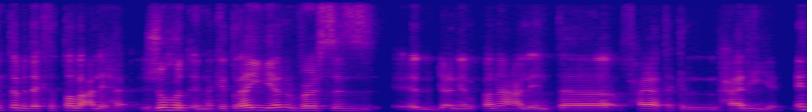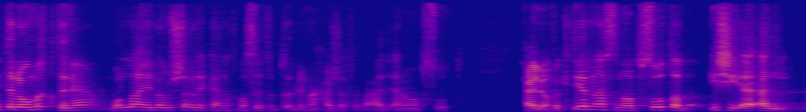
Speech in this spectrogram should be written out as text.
أنت بدك تطلع عليها. جهد إنك تغير versus يعني القناعة اللي أنت في حياتك الحالية. أنت لو مقتنع والله لو الشغلة كانت بسيطة بتقول لي ما حجرب عادي أنا مبسوط. حلو. فكتير ناس مبسوطة بشيء أقل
